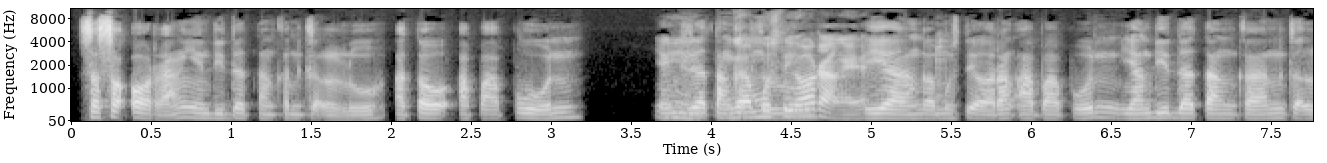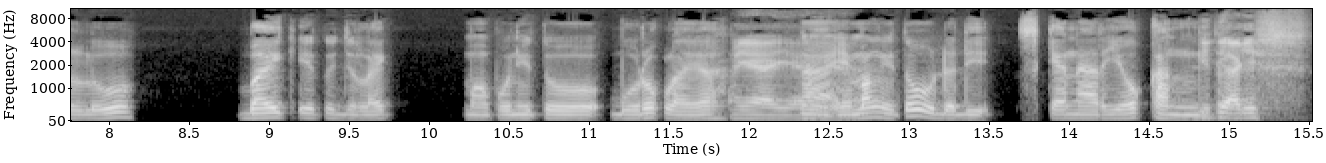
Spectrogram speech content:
seseorang yang didatangkan ke lu atau apa pun yang Hmm, didatangkan nggak ke mesti lu. orang ya? Iya, nggak mesti orang apa pun yang didatangkan ke lu baik itu jelek maupun itu buruk lah ya. Iya, iya. nah, iya. emang itu udah di skenariokan di gitu. garis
